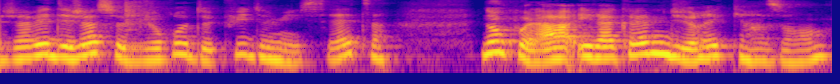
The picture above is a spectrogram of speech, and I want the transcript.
j'avais déjà ce bureau depuis 2007. Donc voilà, il a quand même duré 15 ans.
